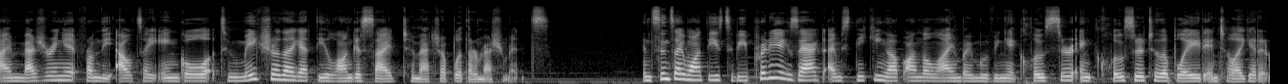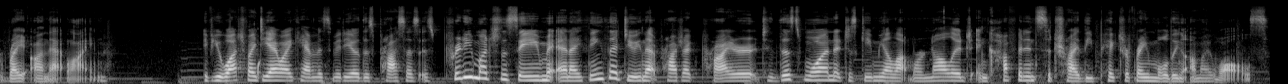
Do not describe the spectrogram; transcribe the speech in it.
I'm measuring it from the outside angle to make sure that I get the longest side to match up with our measurements. And since I want these to be pretty exact, I'm sneaking up on the line by moving it closer and closer to the blade until I get it right on that line. If you watch my DIY canvas video, this process is pretty much the same and I think that doing that project prior to this one just gave me a lot more knowledge and confidence to try the picture frame molding on my walls.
